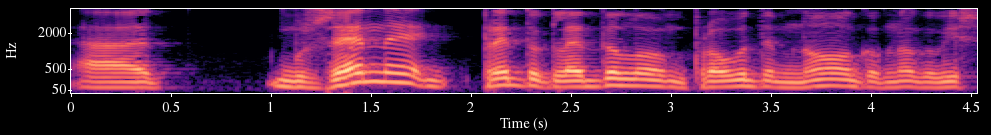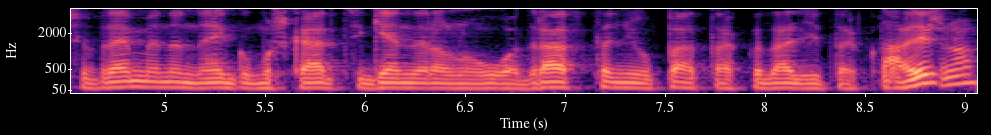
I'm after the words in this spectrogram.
A, mu žene pred ogledalom provode mnogo, mnogo više vremena nego muškarci generalno u odrastanju, pa tako dalje i tako dalje. Tačno.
